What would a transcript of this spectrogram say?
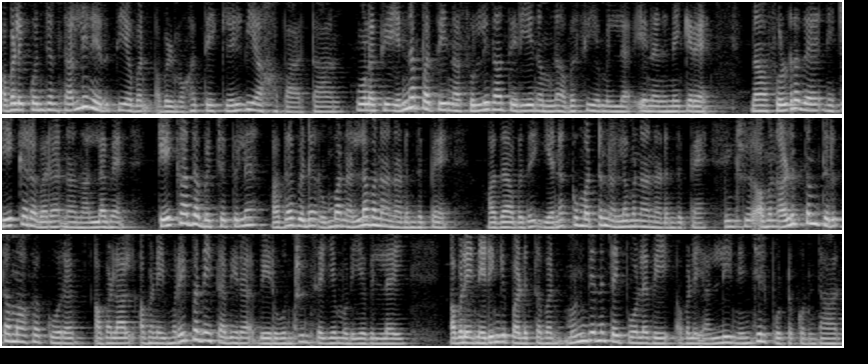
அவளை கொஞ்சம் தள்ளி நிறுத்தியவன் அவள் முகத்தை கேள்வியாக பார்த்தான். உனக்கு என்ன பற்றி நான் சொல்லி தான் தெரியணும்னு அவசியமில்லை என நினைக்கிறேன் நான் சொல்கிறத நீ கேட்குற வர நான் நல்லவன். கேட்காத பட்சத்தில் அதை விட ரொம்ப நல்லவனாக நடந்துப்பேன். அதாவது எனக்கு மட்டும் நல்லவனாக நடந்துப்பேன். என்று அவன் அழுத்தம் திருத்தமாக கூற அவளால் அவனை முறைப்பதை தவிர வேறு ஒன்றும் செய்ய முடியவில்லை. அவளை நெருங்கி படுத்தவன் முன்தினத்தைப் போலவே அவளை அள்ளி நெஞ்சில் போட்டுக்கொண்டான்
